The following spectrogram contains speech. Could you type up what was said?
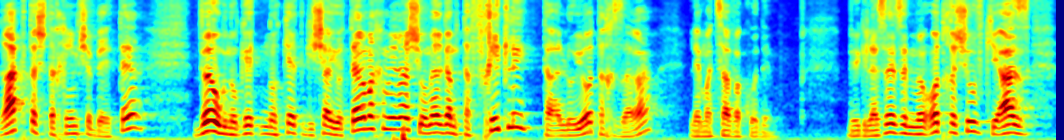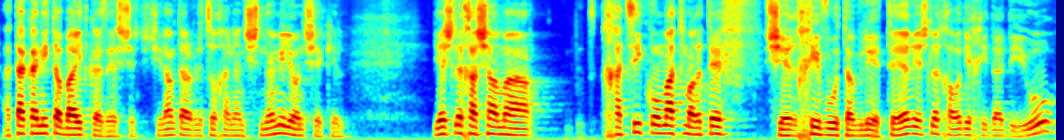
רק את השטחים שבהיתר, והוא נוקט, נוקט גישה יותר מחמירה, שאומר גם תפחית לי את העלויות החזרה למצב הקודם. בגלל זה זה מאוד חשוב, כי אז אתה קנית בית כזה, ששילמת עליו לצורך העניין 2 מיליון שקל, יש לך שם חצי קומת מרתף שהרחיבו אותה בלי היתר, יש לך עוד יחידת דיור,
